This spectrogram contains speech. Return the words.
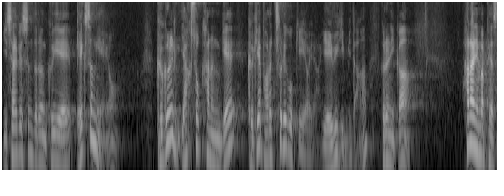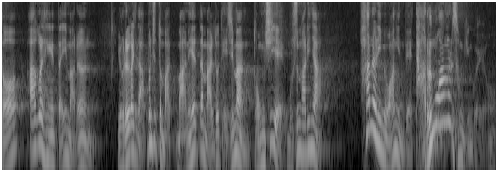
이스라엘 백성들은 그의 백성이에요. 그걸 약속하는 게 그게 바로 출애굽기예요. 예위기입니다. 그러니까 하나님 앞에서 악을 행했다 이 말은 여러 가지 나쁜 짓도 많이 했다 말도 되지만 동시에 무슨 말이냐? 하나님이 왕인데 다른 왕을 섬긴 거예요.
